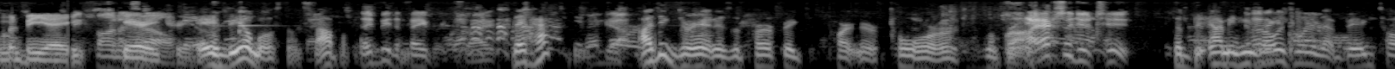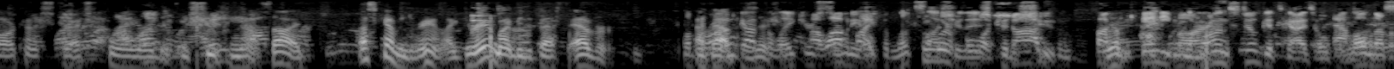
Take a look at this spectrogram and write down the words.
Would be a Be fun as scary hell. treat. it'd be almost unstoppable. They'd be the favorites, right? They'd have to be. Yeah. I think Durant is the perfect partner for LeBron. I actually do too. The, I mean, he's was always wanted that big, tall, kind of stretch forward that can shoot from that side. That's Kevin Durant. Like Durant might be the best ever. At that LeBron got the. Lakers so many open looks last year they just couldn't shoot. Yep. candy bars. LeBron still gets guys open. At hole number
